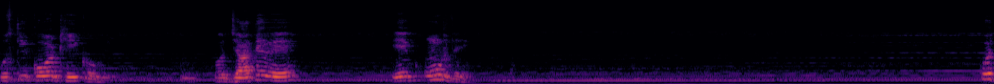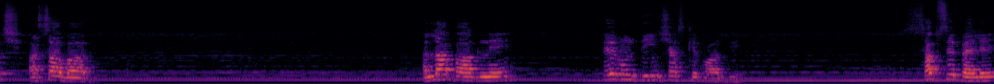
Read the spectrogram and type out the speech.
اس کی کوڑ ٹھیک ہو گئی اور جاتے ہوئے ایک اونٹ دے کچھ عرصہ بعد اللہ پاک نے پھر ان تین شخص کے پاس بھی سب سے پہلے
